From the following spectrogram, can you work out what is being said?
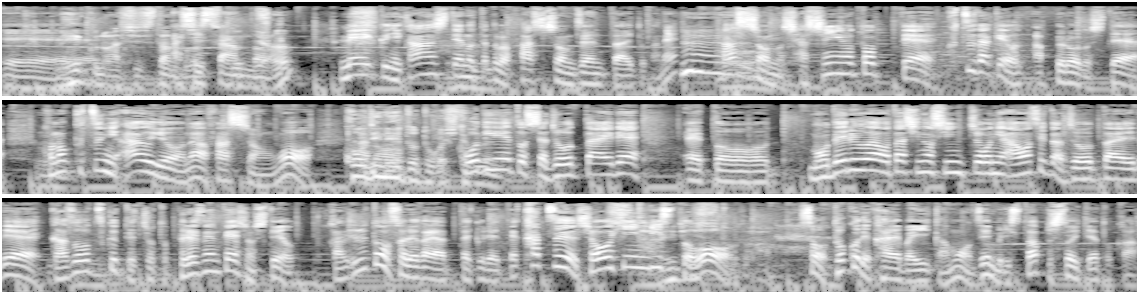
えーメイクのアシスタントアがシスタント作るじゃんメイクに関しての例えばファッション全体とかね、ファッションの写真を撮って靴だけをアップロードして、この靴に合うようなファッションをコーディネートとかしてくれる。コーディネートした状態でえっと、モデルは私の身長に合わせた状態で画像を作ってちょっとプレゼンテーションしてよとか言うとそれがやってくれてかつ商品リストをそうどこで買えばいいかも全部リストアップしといてとか。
